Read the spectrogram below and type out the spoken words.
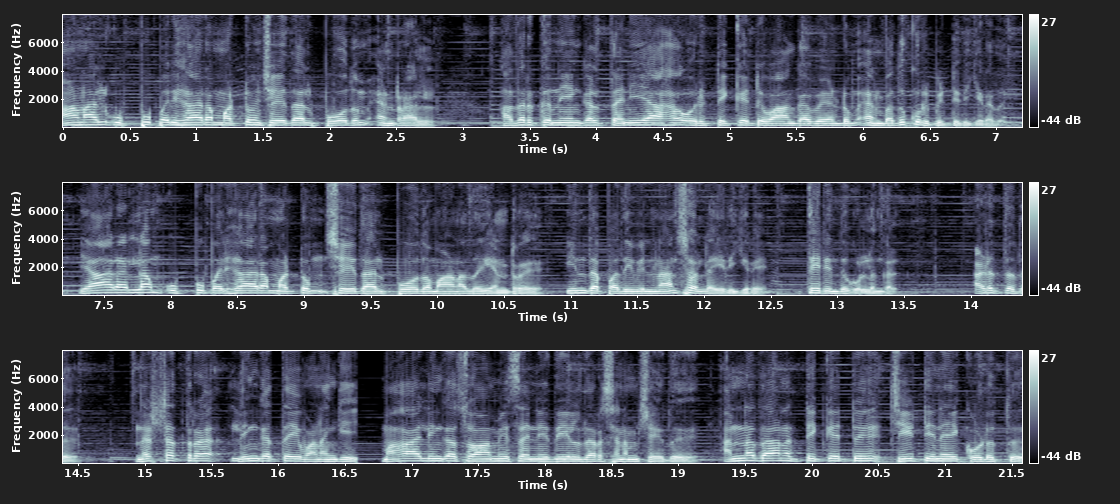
ஆனால் உப்பு பரிகாரம் மட்டும் செய்தால் போதும் என்றால் அதற்கு நீங்கள் தனியாக ஒரு டிக்கெட் வாங்க வேண்டும் என்பது குறிப்பிட்டிருக்கிறது. யாரெல்லாம் உப்பு பரிகாரம் மட்டும் செய்தால் போதுமானது என்று இந்த பதிவில் நான் சொல்ல இருக்கிறேன். தெரிந்து கொள்ளுங்கள். அடுத்தது நட்சத்திர லிங்கத்தை வணங்கி மகாலிங்க சுவாமி சந்நிதியில் தரிசனம் செய்து அன்னதான டிக்கெட்டு சீட்டினை கொடுத்து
